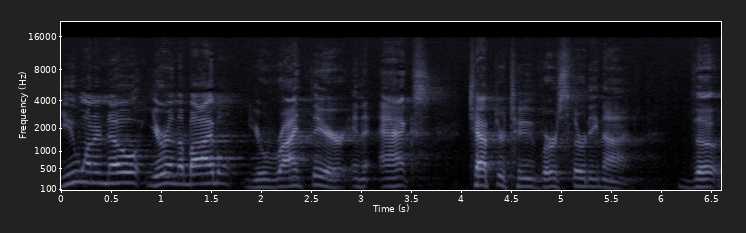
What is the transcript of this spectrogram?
You want to know you're in the Bible? You're right there in Acts chapter 2, verse 39 the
